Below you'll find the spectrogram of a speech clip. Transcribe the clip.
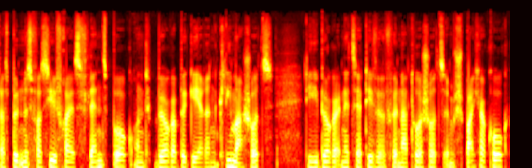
das Bündnis Fossilfreies Flensburg und Bürgerbegehren Klimaschutz, die Bürgerinitiative für Naturschutz im Speicherkog,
